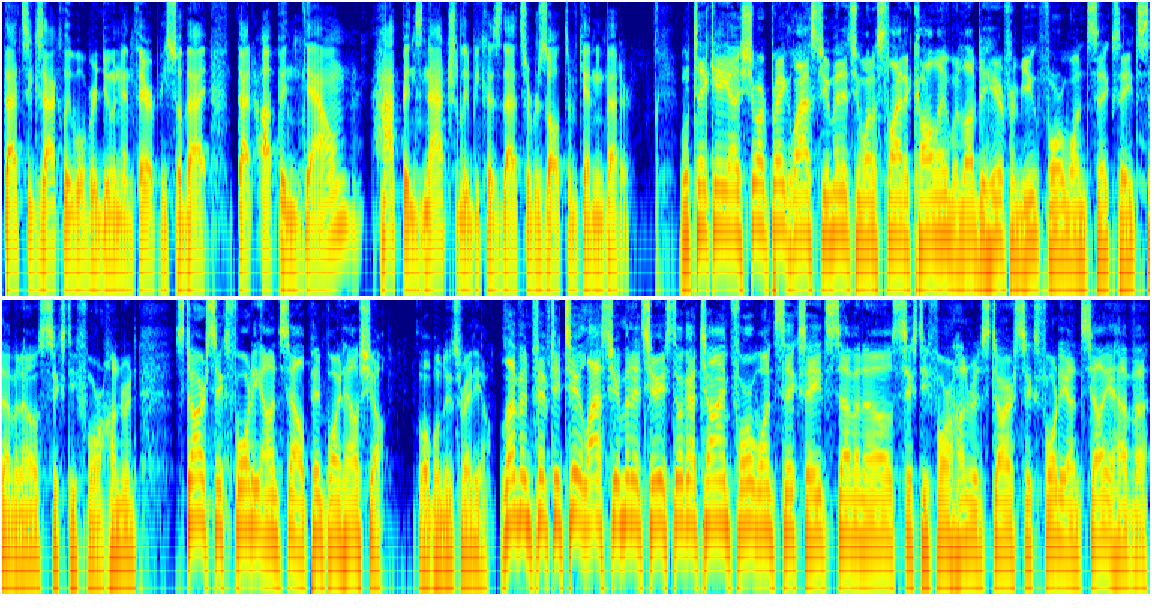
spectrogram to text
That's exactly what we're doing in therapy. So that that up and down happens naturally because that's a result of getting better. We'll take a, uh short break. Last few minutes. You want to slide a call in? Would love to hear from you. 416 870 6400. Star 640 on cell. Pinpoint Health Show. Global News Radio. 1152. Last few minutes here. You still got time. 416 870 6400. Star 640 on cell. You have a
